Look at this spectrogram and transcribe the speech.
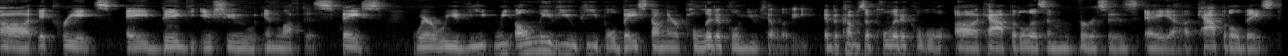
uh, it creates a big issue in leftist space where we view, we only view people based on their political utility. It becomes a political uh, capitalism versus a uh, capital based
